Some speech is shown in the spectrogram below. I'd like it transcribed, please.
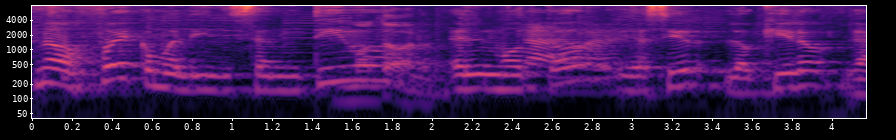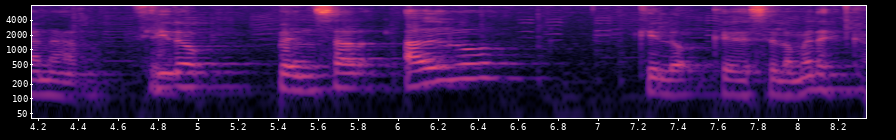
No, fue como el incentivo, Motor. el motor Claro, y decir, lo quiero ganar. Quiero pensar algo que, lo, que se lo merezca.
